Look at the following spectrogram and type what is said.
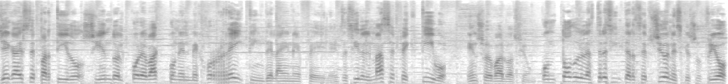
llega a este partido siendo el coreback con el mejor rating de la NFL, es decir, el más efectivo en su evaluación, con todo y las tres intercepciones que sufrió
